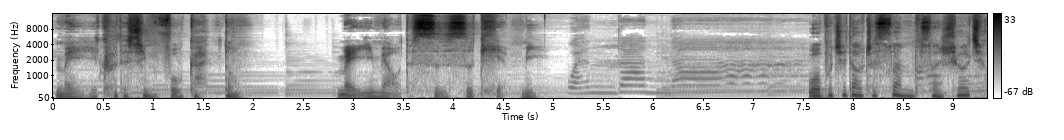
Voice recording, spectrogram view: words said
每一刻的幸福感动，每一秒的丝丝甜蜜。我不知道这算不算奢求，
